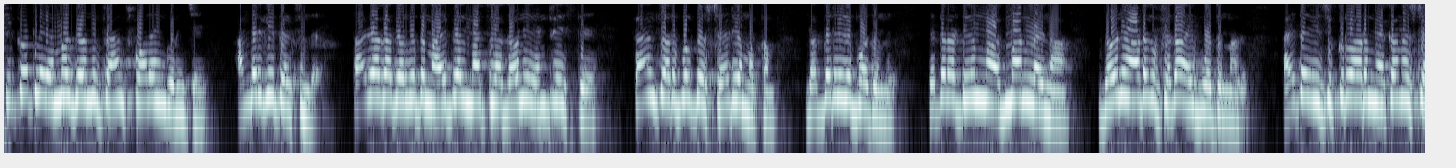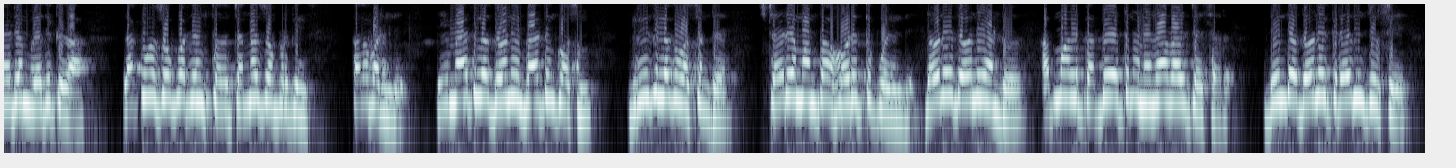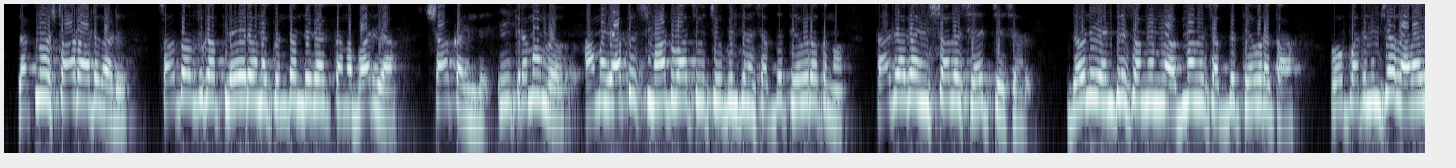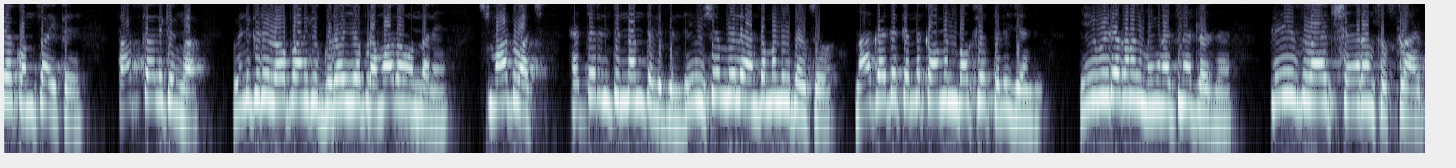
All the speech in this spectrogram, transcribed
క్రికెట్లో MS Dhoni fans following గురించి. అందరికీ తెలిసిందే. తాజాగా జరుగుతున్న ఐపీఎల్ మ్యాచ్లో ధోని ఎంట్రీ ఇస్తే ఫ్యాన్స్ అరుపులతో స్టేడియం మొత్తం దద్దరిల్లిపోతుంది. ఇతర టీం అభిమానులైన ధోని ఆటకు ఫిదా అయిపోతున్నారు. అయితే ఈ శుక్రవారం ఎకానా స్టేడియం వేదికగా లక్నో సూపర్ జైన్స్తో చెన్నై సూపర్ కింగ్స్ తలపడింది. ఈ మ్యాచ్లో ధోని బ్యాటింగ్ కోసం గ్రీజులకు వస్తుంటే స్టేడియం అంతా హోరెత్తిపోయింది. ధోని ధోని అంటూ అభిమానులు పెద్ద ఎత్తున నినాదాలు చేశారు. దీంతో ధోని క్రేజ్ను చూసి లక్నో స్టార్ ఆటగాడు సౌత్ ఆఫ్రికా ప్లేయర్ అయిన క్వింటన్ డిగాక్ తన భార్య షాక్ అయింది. ఈ క్రమంలో ఆమె యాపిల్ స్మార్ట్ వాచ్లు చూపించిన శబ్ద తీవ్రతను తాజాగా ఇన్స్టాలో షేర్ చేశారు. ధోని ఎంట్రీ సమయంలో అభిమానుల శబ్ద తీవ్రత ఓ పది నిమిషాలు అలాగే కొనసాగితే తాత్కాలికంగా వినికిడి లోపానికి గురయ్యే ప్రమాదం ఉందని స్మార్ట్ వాచ్ హెచ్చరించిందని తెలిపింది. ఈ విషయం మీలో ఎంతమందికి తెలుసు? నాకైతే కింద కామెంట్ బాక్స్లో తెలియజేయండి. ఈ వీడియో కనుక మీకు నచ్చినట్లయితే please like share and subscribe.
